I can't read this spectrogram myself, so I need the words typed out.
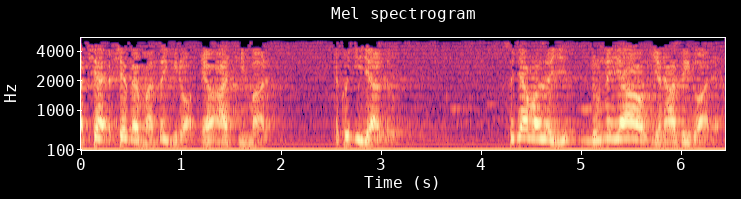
အချက်အချက်ဘက်မှာတိတ်ပြီးတော့အင်အားကြီးမားတယ်တခုကြည့်ရလို့စကြပါစို့လူနှစ်ယောက်ယထာသိသွားတယ်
